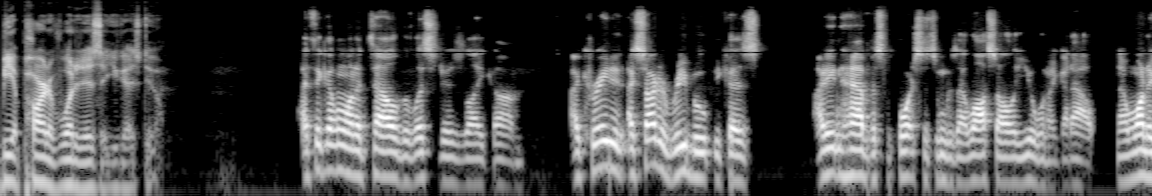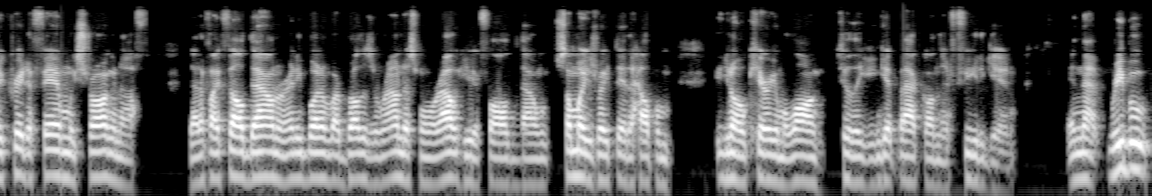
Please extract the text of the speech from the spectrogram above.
be a part of what it is that you guys do? I think I want to tell the listeners like um, I created I started reboot because I didn't have a support system because I lost all of you when I got out. And I wanted to create a family strong enough that if I fell down or any one of our brothers around us when we're out here fall down, somebody's right there to help them, you know, carry them along till they can get back on their feet again. And that reboot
